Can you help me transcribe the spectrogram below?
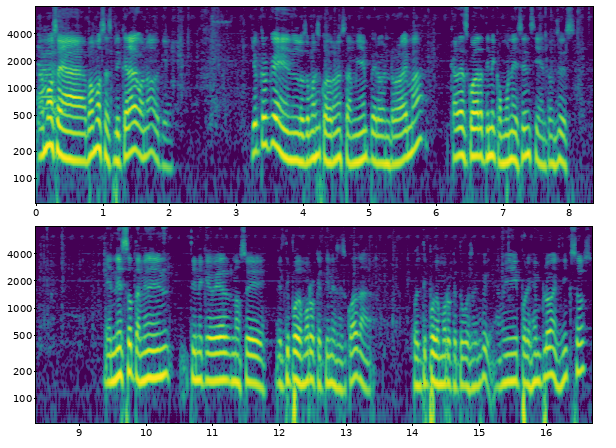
vamos a, vamos a explicar algo, ¿no? Que yo creo que en los demás escuadrones también, pero en Roraima cada escuadra tiene como una esencia, entonces en eso también tiene que ver, no sé, el tipo de morro que tiene esa escuadra o el tipo de morro que tuvo ese jefe. A mí, por ejemplo, en Nixos,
